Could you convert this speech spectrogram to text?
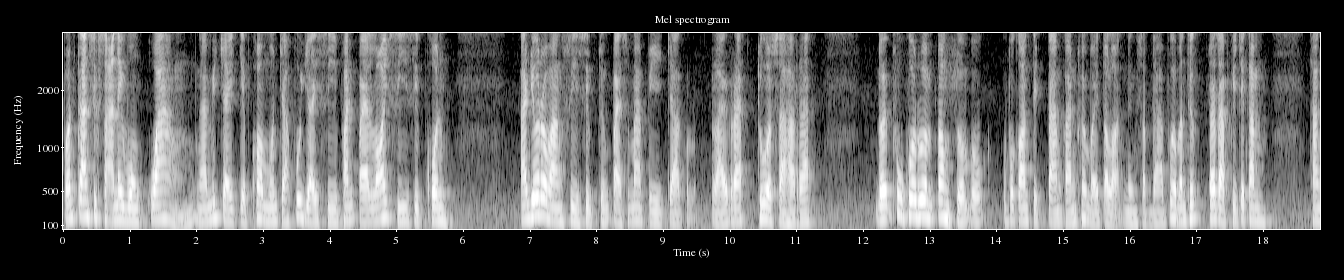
ผลการศึกษาในวงกว้าง งานวิจัยเก็บข้อมูลจากผู้ใหญ่ 4,840 คน อายุระหว่าง 40ถึง85 ปีจากหลายรัฐทั่วสหรัฐ โดยผู้เข้าร่วมต้องสวมอุ อุปกรณ์ติดตามการเคลื่อนไหวตลอด 1 สัปดาห์เพื่อบันทึกระดับกิจกรรมทาง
